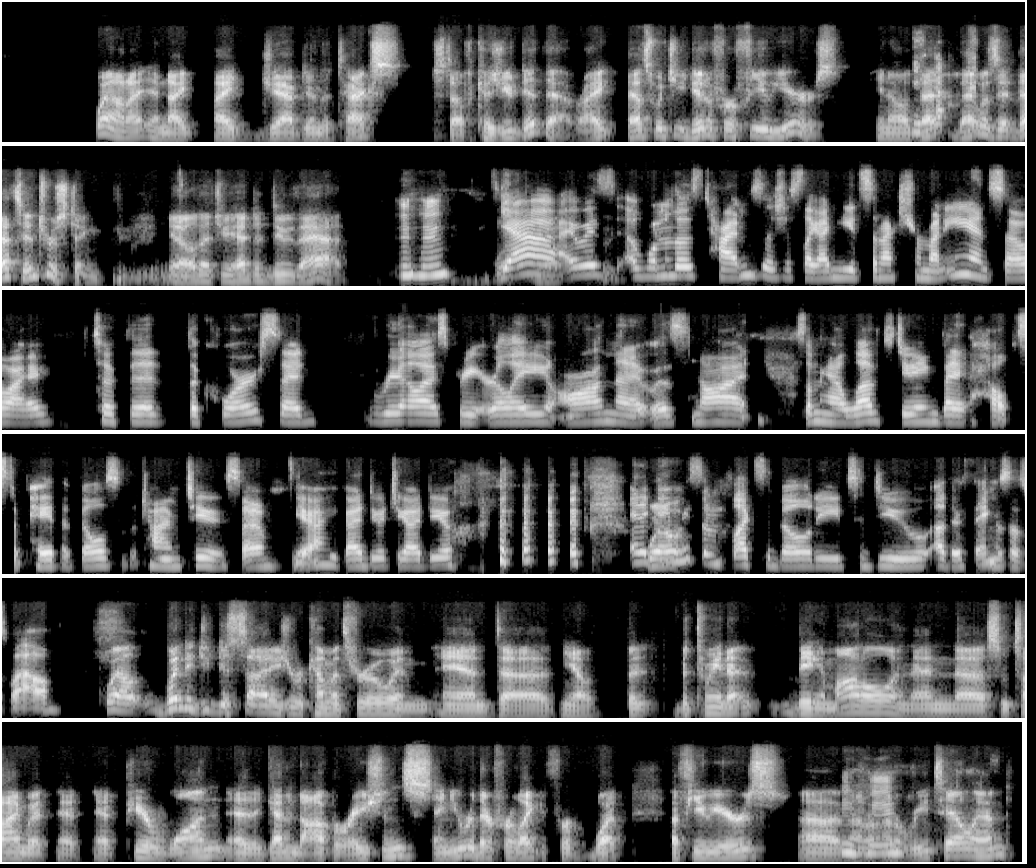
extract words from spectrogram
Well, and I and I I jabbed in the text stuff because you did that, right? That's what you did for a few years you know that yeah. that was it that's interesting you know that you had to do that mm-hmm. yeah you know, it was uh, one of those times it's just like i needed some extra money and so i took the the course and realized pretty early on that it was not something i loved doing but it helps to pay the bills at the time too so yeah you gotta do what you gotta do and it well, gave me some flexibility to do other things as well well when did you decide as you were coming through and and uh, you know but between uh, being a model and then uh, some time at, at, at Pier One, uh, got into operations, and you were there for like for what a few years uh, mm-hmm. on, a, on, a, mm-hmm. retail end,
